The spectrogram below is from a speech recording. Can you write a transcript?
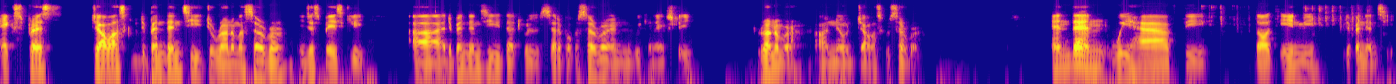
express javascript dependency to run on a server. It's just basically uh, a dependency that will set up a server and we can actually run over our node javascript server. And then we have the .env dependency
